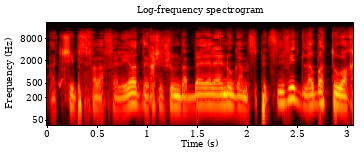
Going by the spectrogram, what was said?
הצ'יפס פלאפליות, אני חושב שהוא מדבר אלינו גם ספציפית, לא בטוח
